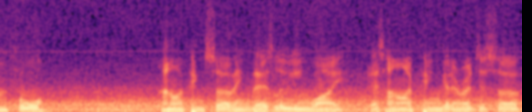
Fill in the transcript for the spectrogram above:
One four. Han Ai-ping serving. There's Li Lingwei. There's Han Ai-ping getting ready to serve.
